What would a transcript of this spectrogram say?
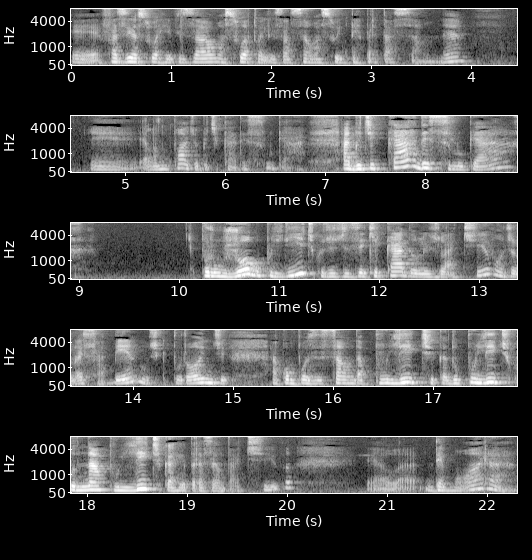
é, fazer a sua revisão, a sua atualização, a sua interpretação, né? É, ela não pode abdicar desse lugar. Abdicar desse lugar por um jogo político de dizer que cabe ao legislativo, onde nós sabemos que por onde a composição da política, do político na política representativa, ela demora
